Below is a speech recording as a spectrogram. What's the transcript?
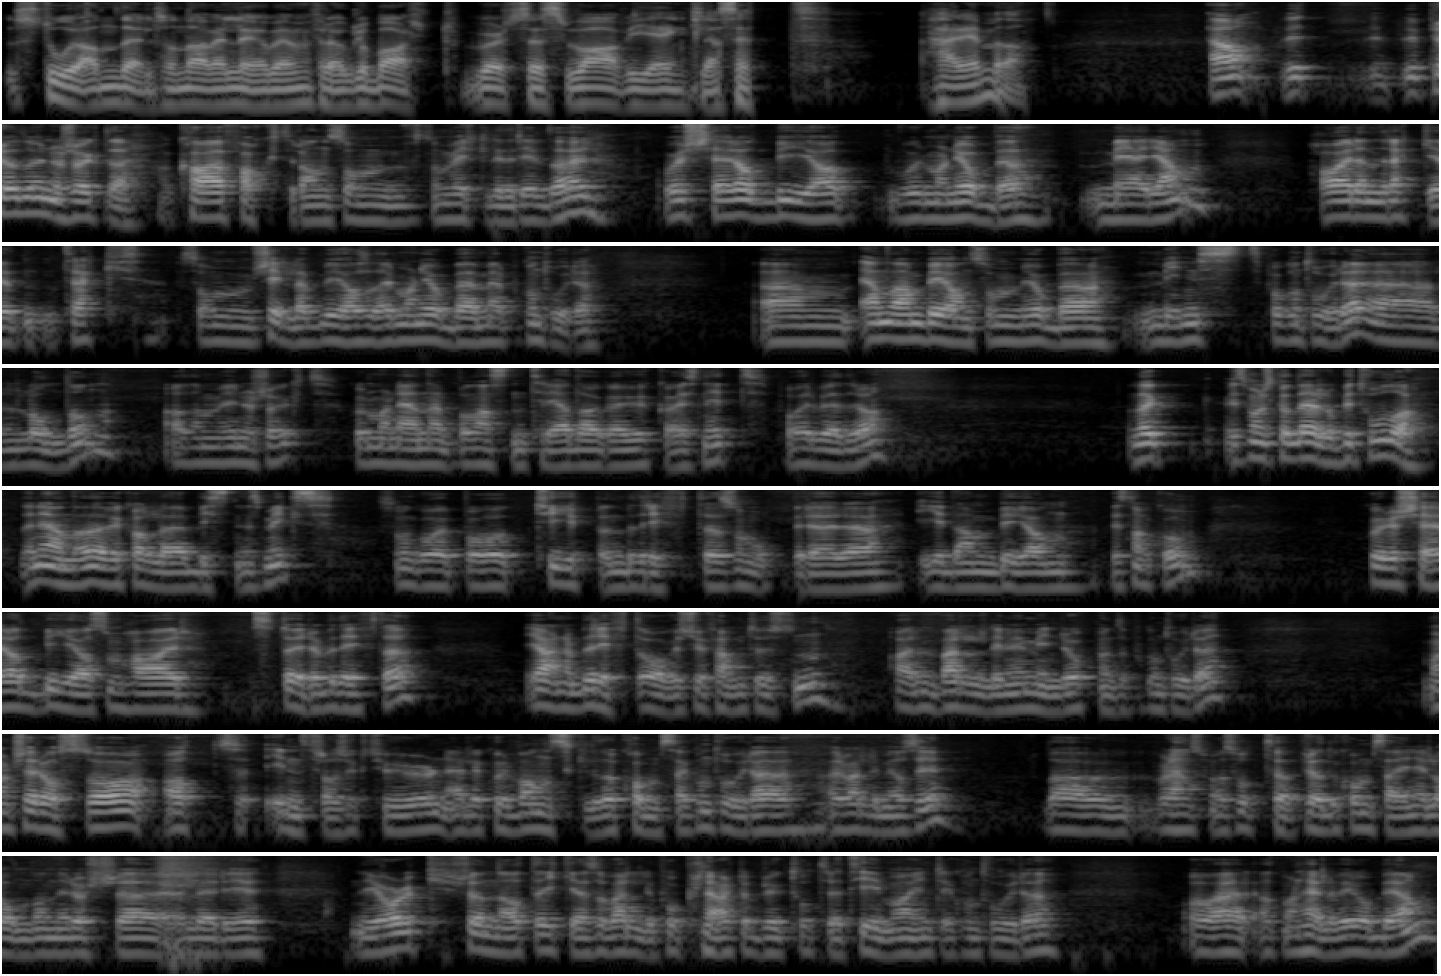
stor andel som da velger å jobbe hjemmefra globalt, versus hva vi egentlig har sett her hjemme, da? Ja, vi, vi prøvde å undersøke det. Hva er faktorene som, som virkelig driver det her? Og vi ser at byer hvor man jobber mer hjem, har en rekke trekk som skiller byer der man jobber mer på kontoret. Um, en av de byene som jobber minst på kontoret, er London, av dem vi undersøkte. undersøkt, hvor man er nede på nesten tre dager i uka i snitt på arbeidere. Det, hvis man skal dele opp i to, da. Den ene er det vi kaller business mix, som går på typen bedrifter som opererer i de byene vi snakker om. Hvor vi ser at byer som har større bedrifter, gjerne bedrifter over 25 000, har en veldig mye mindre oppmøte på kontoret. Man ser også at infrastrukturen, eller hvor vanskelig det er å komme seg i kontoret, har veldig mye å si. Da for dem som har og prøvd å komme seg inn i London, i rushet eller i New York, skjønner at det ikke er så veldig populært å bruke to-tre timer inn til kontoret, og at man heller vil jobbe hjem.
